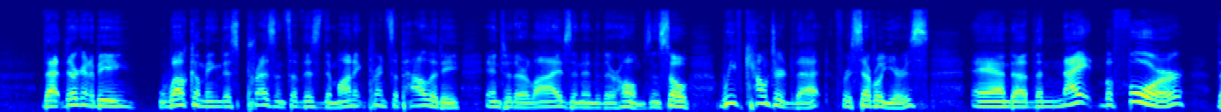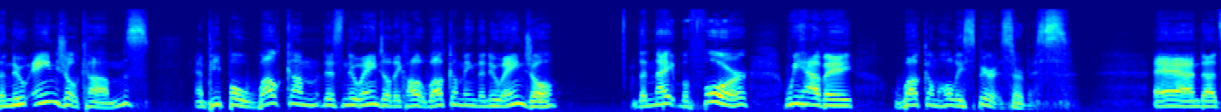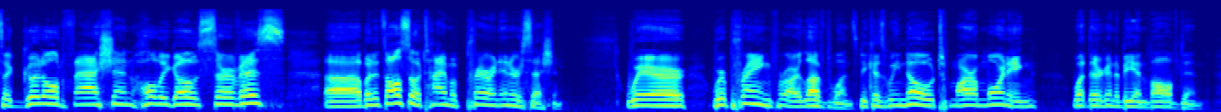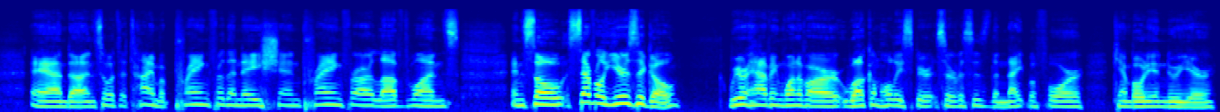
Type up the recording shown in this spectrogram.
that they're going to be welcoming this presence of this demonic principality into their lives and into their homes. And so we've countered that for several years. And uh, the night before the new angel comes and people welcome this new angel, they call it welcoming the new angel. The night before, we have a welcome Holy Spirit service. And uh, it's a good old fashioned Holy Ghost service, uh, but it's also a time of prayer and intercession where we're praying for our loved ones because we know tomorrow morning what they're going to be involved in. And, uh, and so it's a time of praying for the nation, praying for our loved ones. And so several years ago, we were having one of our Welcome Holy Spirit services the night before Cambodian New Year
